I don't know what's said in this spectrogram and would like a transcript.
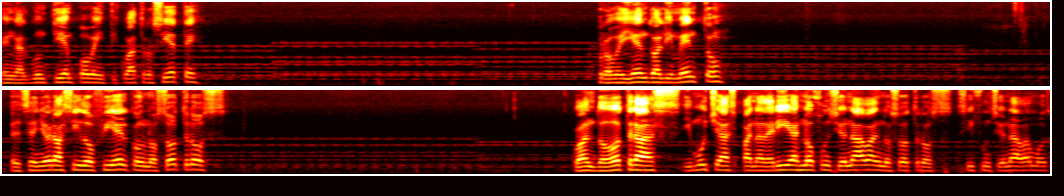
en algún tiempo 24/7, proveyendo alimento. El Señor ha sido fiel con nosotros. Cuando otras y muchas panaderías no funcionaban, nosotros sí funcionábamos.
